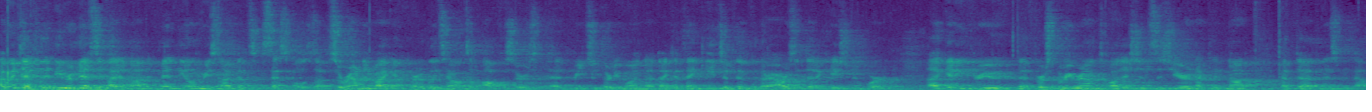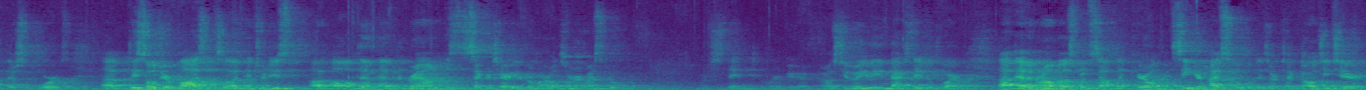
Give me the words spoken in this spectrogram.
I would definitely be remiss if I did not admit the only reason I've been successful is I'm surrounded by incredibly talented officers at Region 31. I'd like to thank each of them for their hours of dedication and work, uh, getting through the first three rounds of auditions this year, and I could not have done this without their support. Uh, please hold your applause until I've introduced uh, all of them. Evan Brown is the secretary from Arnold Turner High School. We're standing wherever you may be backstage with choir. Uh, Evan Ramos from Southlake Carroll Senior High School is our technology chair.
